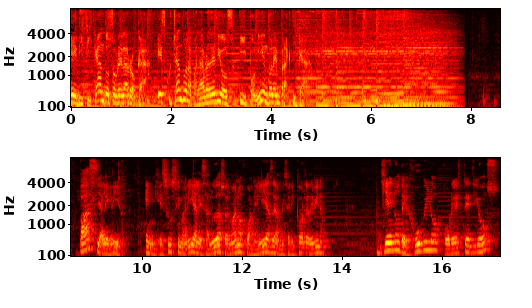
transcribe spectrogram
edificando sobre la roca, escuchando la palabra de Dios y poniéndola en práctica. Paz y alegría. En Jesús y María le saluda a su hermano Juan Elías de la Misericordia Divina, lleno de júbilo por este Dios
